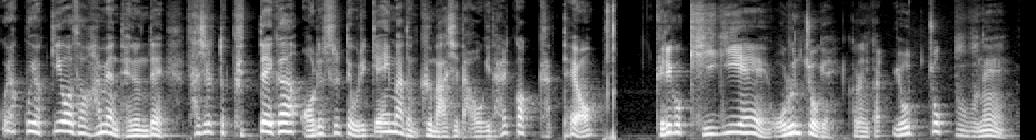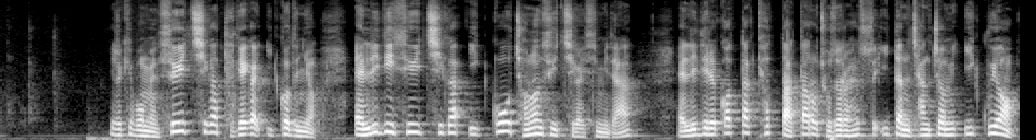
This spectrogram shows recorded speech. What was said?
꾸역꾸역 끼워서 하면 되는데 사실 또 그때가 어렸을 때 우리 게임하던 그 맛이 나오긴 할 것 같아요. 그리고 기기의 오른쪽에 그러니까 요쪽 부분에 이렇게 보면 스위치가 두 개가 있거든요. LED 스위치가 있고 전원 스위치가 있습니다. LED를 껐다 켰다 따로 조절을 할 수 있다는 장점이 있고요.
